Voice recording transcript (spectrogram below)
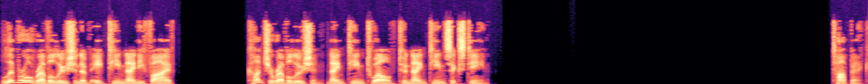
Liberal Revolution of 1895 Concha Revolution 1912 to 1916 Topic.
